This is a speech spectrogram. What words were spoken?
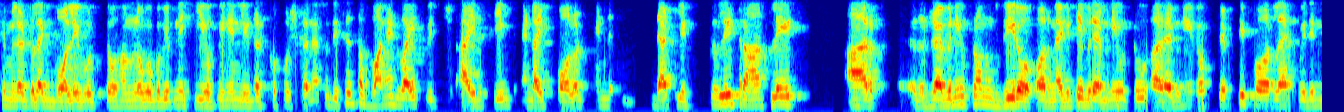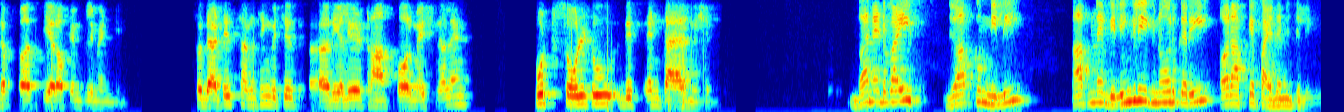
similar to like Bollywood. So हम लोगों को भी अपने key opinion leaders को push करना है. So this is the one advice which I received and I followed, and that literally translates our revenue from zero or negative revenue to a revenue of 54 lakh within the first year of implementing. So that is something which is uh, really transformational and put soul to this entire mission. One advice जो आपको मिली आपने विलिंगली इग्नोर करी और आपके फ़ायदे में चली गई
